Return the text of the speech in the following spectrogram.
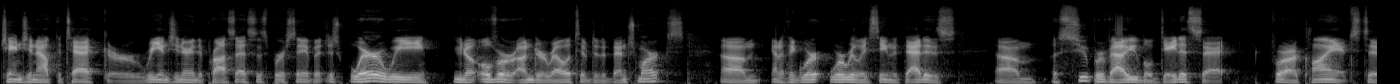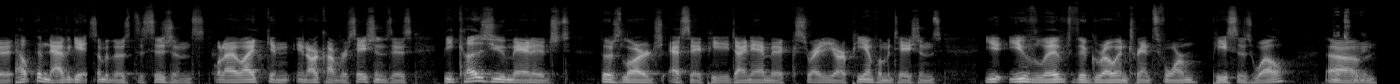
changing out the tech or re-engineering the processes per se but just where are we you know over or under relative to the benchmarks um, and i think we're, we're really seeing that that is um, a super valuable data set for our clients to help them navigate some of those decisions. What I like in, in our conversations is because you managed those large SAP Dynamics, right, ERP implementations, you, you've lived the grow and transform piece as well. Um, right.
